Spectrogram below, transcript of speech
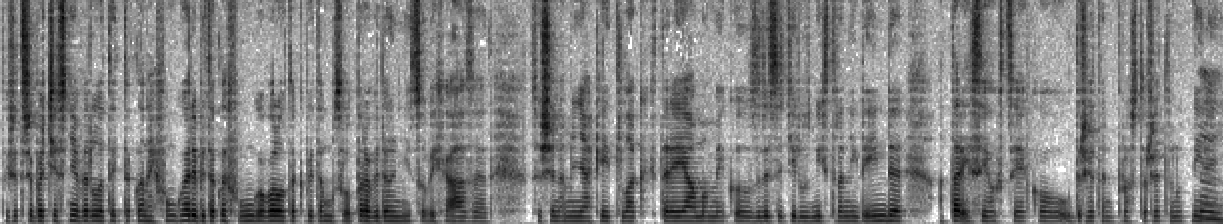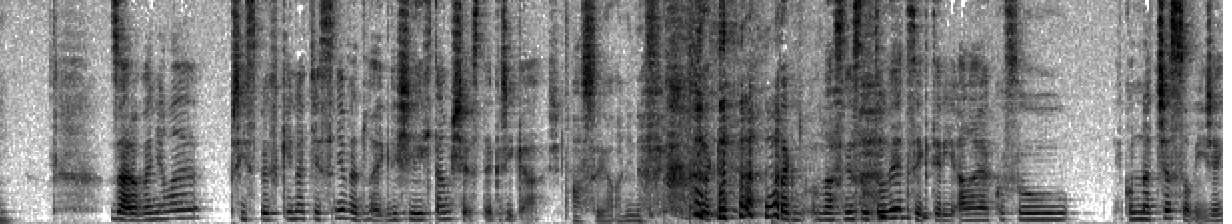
Takže třeba těsně vedle teď takhle nefunguje. Kdyby takhle fungovalo, tak by tam muselo pravidelně něco vycházet, což je na mě nějaký tlak, který já mám jako z deseti různých stran někde jinde a tady si ho chci jako udržet ten prostor, že to nutný hmm. není. Zároveň ale příspěvky na těsně vedle, když je jich tam šest, jak říkáš. Asi, já ani nevím. tak, tak vlastně jsou to věci, které ale jako jsou jako nadčasový, že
